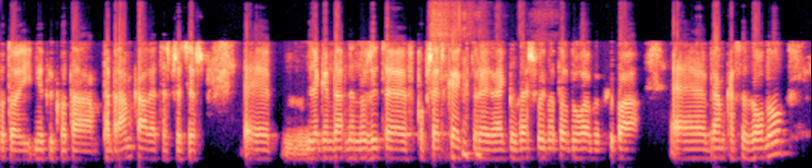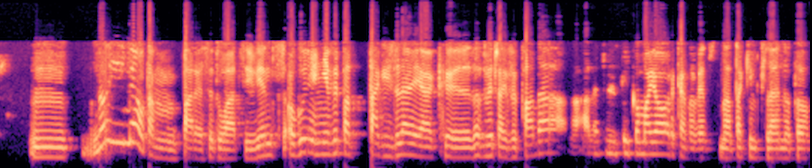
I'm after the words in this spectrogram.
bo to nie tylko ta, ta bramka, ale też przecież e, legendarne nożyce w poprzeczkę, które jakby weszły, no to byłaby chyba e, bramka sezonu. Mm, no i miał tam parę sytuacji, więc ogólnie nie wypadł tak źle, jak y, zazwyczaj wypada, no ale to jest tylko Majorka, no więc na takim tle, no to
